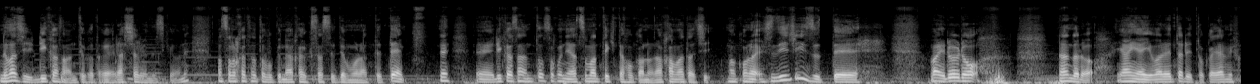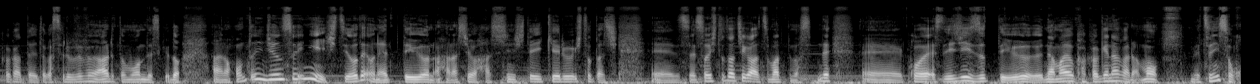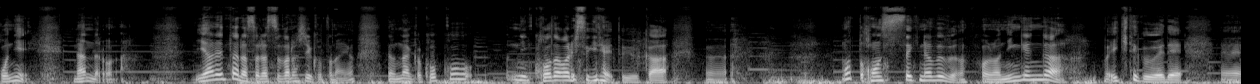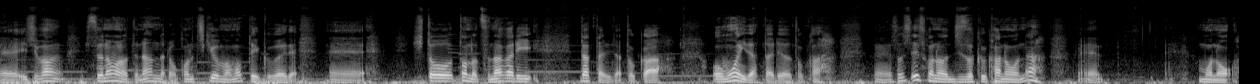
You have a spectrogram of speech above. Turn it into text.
沼尻理香さんという方がいらっしゃるんですけどね、まあ、その方と僕仲良くさせてもらってて、で、えー、理香さんとそこに集まってきた他の仲間たち、まあ、この SDGs って、まあいろいろ、なんだろう、やんや言われたりとか闇深かったりとかする部分はあると思うんですけど、あの、本当に純粋に必要だよねっていうような話を発信していける人たち、えー、ですね、そういう人たちが集まってます。で、えー、こう SDGs っていう名前を掲げながらも、別にそこに、なんだろうな、やれたらそれは素晴らしいことなんよ。でもなんかここにこだわりすぎないというか、うん、もっと本質的な部分この人間が生きていく上で、えー、一番必要なものって何だろう。この地球を守っていく上で、えー、人とのつながりだったりだとか思いだったりだとか、えー、そしてその持続可能な、えもの。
